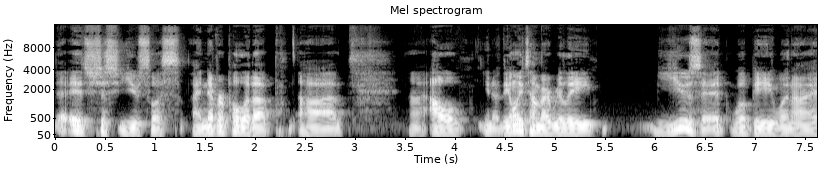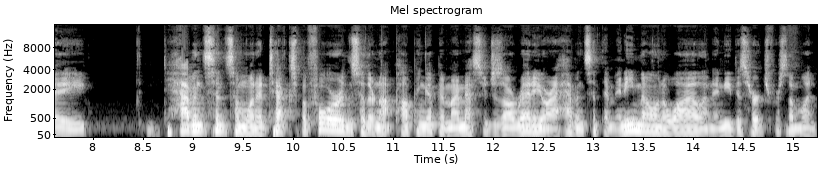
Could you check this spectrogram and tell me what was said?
it's just useless. I never pull it up. Uh, uh, I'll you know the only time I really use it will be when I haven't sent someone a text before, and so they're not popping up in my messages already, or I haven't sent them an email in a while, and I need to search for someone.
